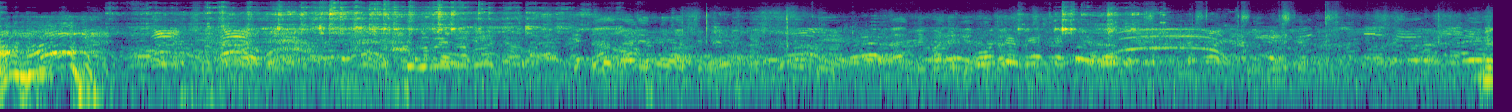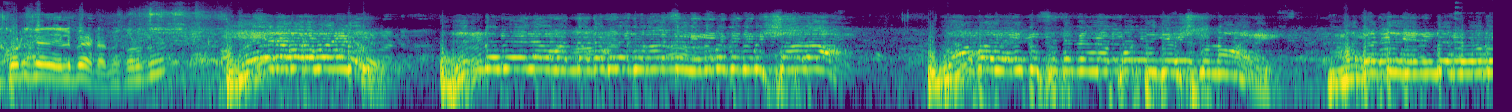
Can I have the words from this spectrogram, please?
ఆహా మీ కొడుకు వెళ్ళిపోయాడు? మీ కొడుకు? రౌండ్ వేల వంద అడుగుల దూరాన్ని ఎనిమిది నిమిషాల యాభై ఐదు సెకండ్ల పూర్తి చేసుకున్నాయి. మొదటి రెండు మూడు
